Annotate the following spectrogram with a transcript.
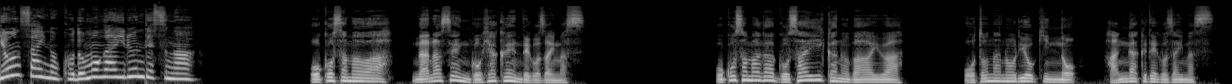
4歳の子供がいるんですが、お子様は7500円でございます。お子様が5歳以下の場合は、大人の料金の半額でございます。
